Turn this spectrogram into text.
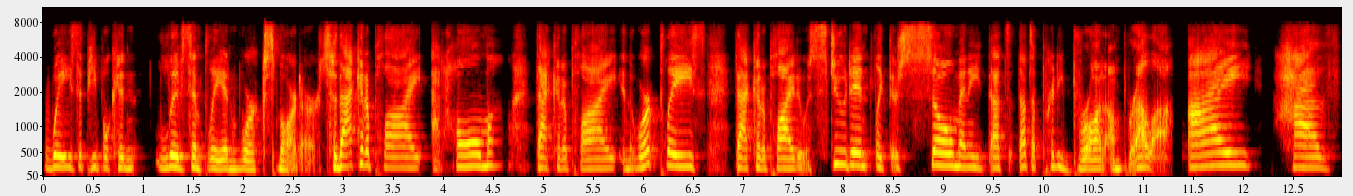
ways that people can live simply and work smarter. So that could apply at home, that could apply in the workplace, that could apply to a student. Like there's so many that's that's a pretty broad umbrella. I have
